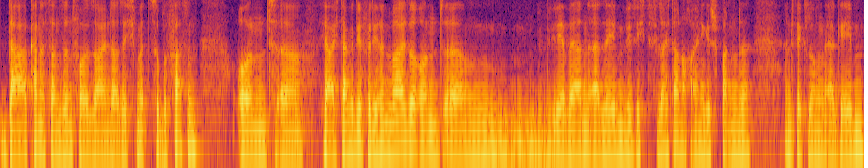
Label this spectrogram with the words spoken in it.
da kann es dann sinnvoll sein, da sich mit zu befassen. Und äh, ja, ich danke dir für die Hinweise und ähm, wir werden erleben, wie sich vielleicht da noch einige spannende Entwicklungen ergeben,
